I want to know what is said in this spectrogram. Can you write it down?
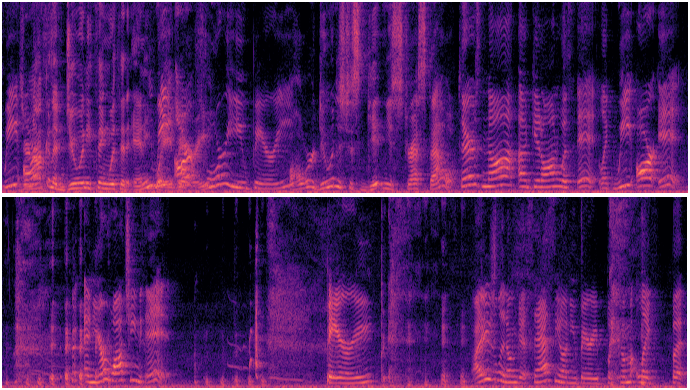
we You're aren't gonna do anything with it anyway, we Barry. aren't for you, Barry. All we're doing is just getting you stressed out. There's not a get on with it. Like we are it, and you're watching it, Barry. I usually don't get sassy on you, Barry, but come on, like, but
